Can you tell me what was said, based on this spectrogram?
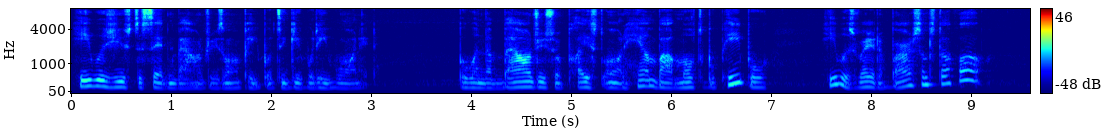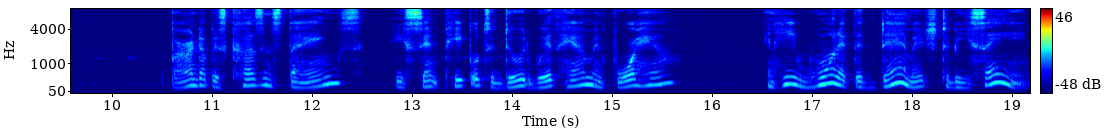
He was used to setting boundaries on people to get what he wanted. But when the boundaries were placed on him by multiple people, he was ready to burn some stuff up. Burned up his cousin's things. He sent people to do it with him and for him. And he wanted the damage to be seen.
